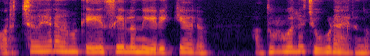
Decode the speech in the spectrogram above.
കുറച്ച് നേരം നമുക്ക് എ സിയിലൊന്ന് ഇരിക്കാമല്ലോ അതുപോലെ ചൂടായിരുന്നു.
